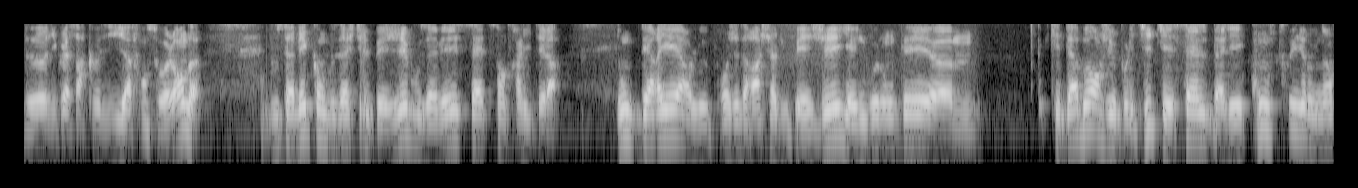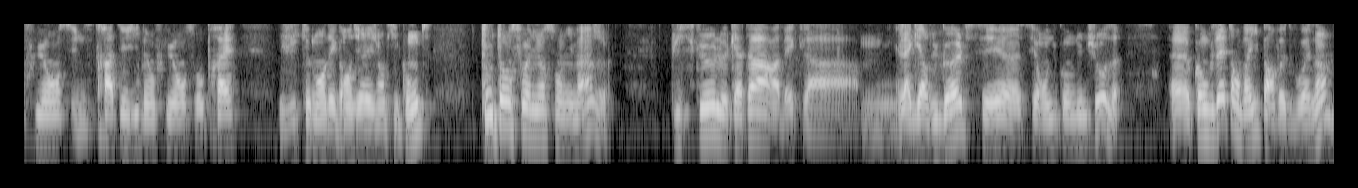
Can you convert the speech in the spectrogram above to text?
de Nicolas Sarkozy à François Hollande. Vous savez que quand vous achetez le PSG, vous avez cette centralité-là. Donc derrière le projet de rachat du PSG, il y a une volonté euh, qui est d'abord géopolitique, qui est celle d'aller construire une influence et une stratégie d'influence auprès justement des grands dirigeants qui comptent, tout en soignant son image, puisque le Qatar, avec la, guerre du Golfe, s'est euh, rendu compte d'une chose, euh, quand vous êtes envahi par votre voisin,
